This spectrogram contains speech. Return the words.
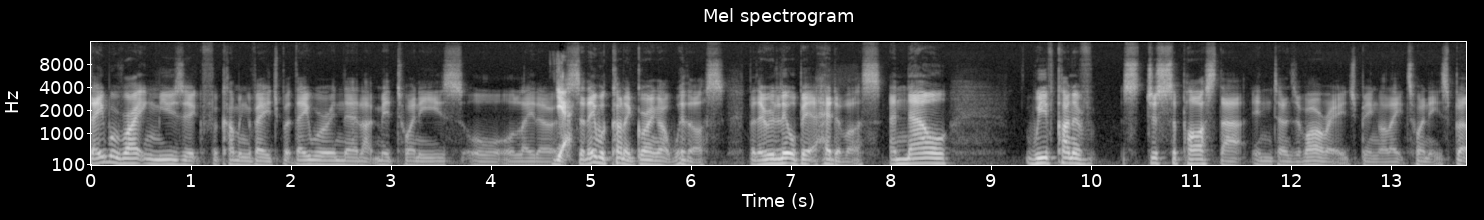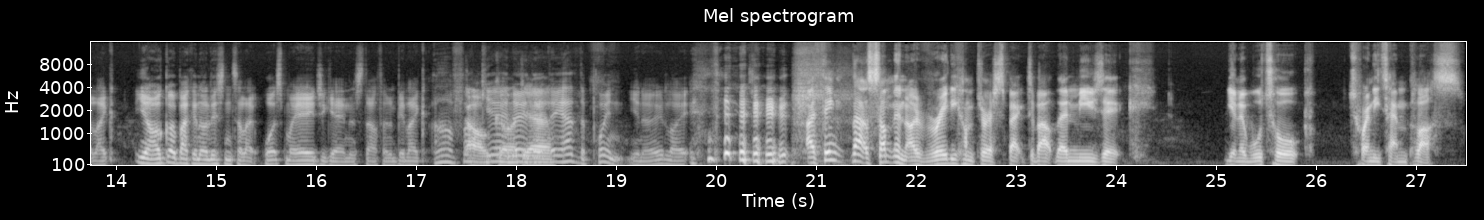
they were writing music for coming of age, but they were in their like mid twenties or, or later. Yeah. So they were kind of growing up with us, but they were a little bit ahead of us, and now we've kind of just surpassed that in terms of our age, being our late twenties. But like, you know, I'll go back and I'll listen to like "What's My Age" again and stuff, and be like, "Oh fuck oh, yeah, God, no, yeah. They, they, had the point," you know. Like, I think that's something I've really come to respect about their music. You know, we'll talk 2010 plus,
